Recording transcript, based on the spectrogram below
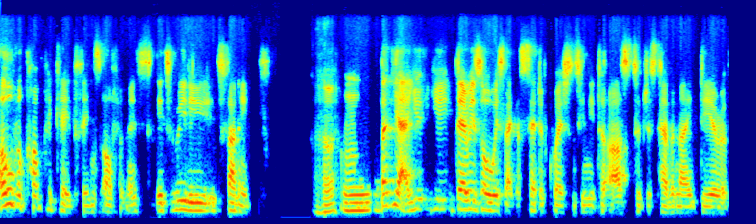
overcomplicate things often. It's it's really it's funny. Uh-huh. Mm, but yeah, you, you there is always like a set of questions you need to ask to just have an idea of,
